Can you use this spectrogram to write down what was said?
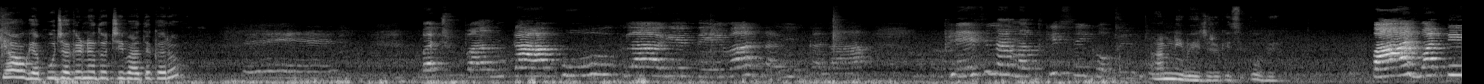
क्या हो गया? पूजा करने तो अच्छी बातें करो। बचपन का भूख लागे देवा भेजना मत किसी को भी। हम नहीं भेज रहे किसी को भी। पार्वती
